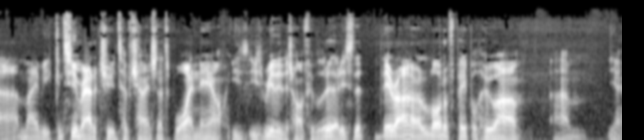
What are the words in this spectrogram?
Uh, maybe consumer attitudes have changed, and that's why now is, is really the time for people to do that. Is that there are a lot of people who are, um, yeah,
